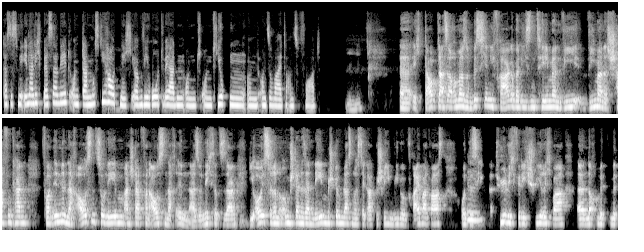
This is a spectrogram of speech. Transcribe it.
dass es mir innerlich besser geht und dann muss die Haut nicht irgendwie rot werden und, und jucken und, und so weiter und so fort. Mhm. Äh, ich glaube, da ist auch immer so ein bisschen die Frage bei diesen Themen, wie, wie man es schaffen kann, von innen nach außen zu leben, anstatt von außen nach innen. Also nicht sozusagen die äußeren Umstände sein Leben bestimmen lassen. Du hast ja gerade beschrieben, wie du im Freibad warst und es mhm. eben natürlich für dich schwierig war, äh, noch mit, mit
